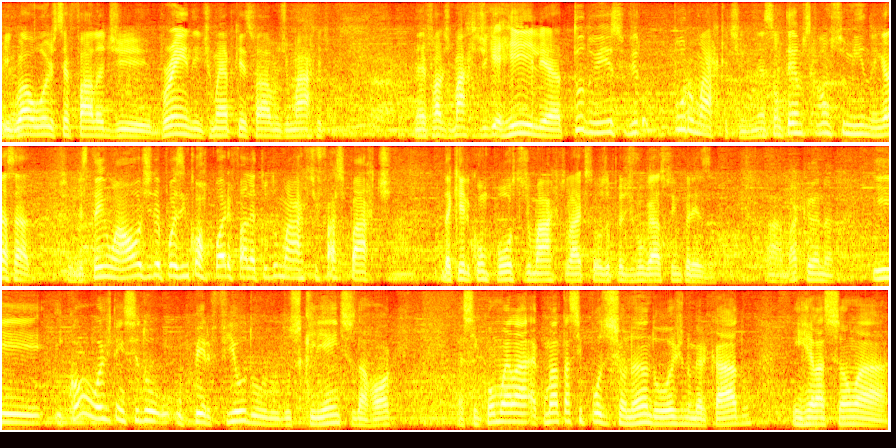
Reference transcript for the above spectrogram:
Igual hoje você fala de branding, tinha uma época que eles falavam de marketing, né? fala de marketing de guerrilha, tudo isso virou puro marketing. Né? São termos que vão sumindo, é engraçado. Sim. Eles têm um áudio e depois incorpora e fala, é tudo marketing, faz parte daquele composto de marketing lá que você usa para divulgar a sua empresa. Ah, bacana. E, e qual hoje tem sido o perfil do, dos clientes da Rock? Assim como ela como ela está se posicionando hoje no mercado em relação a,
